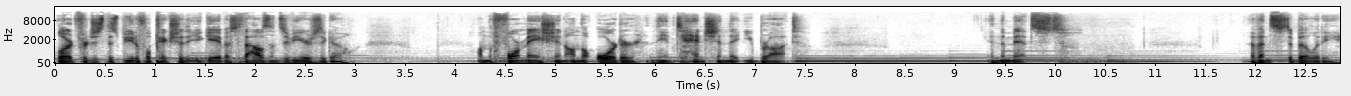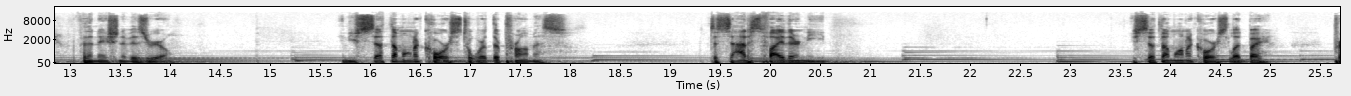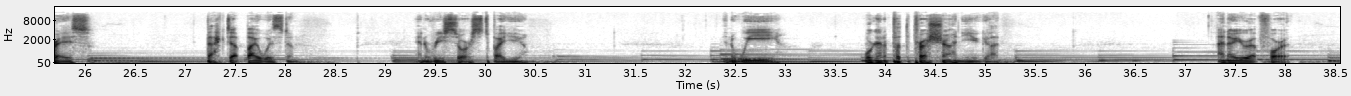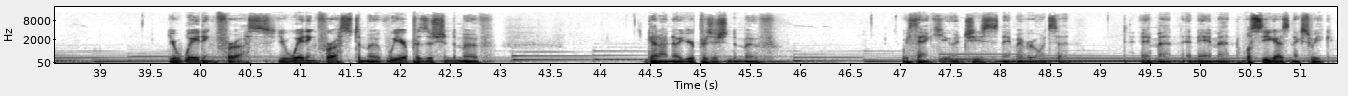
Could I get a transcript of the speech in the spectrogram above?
Lord, for just this beautiful picture that you gave us thousands of years ago on the formation, on the order, and the intention that you brought in the midst of instability for the nation of Israel. And you set them on a course toward their promise to satisfy their need. You set them on a course led by praise, backed up by wisdom, and resourced by you. And we we're going to put the pressure on you, God. I know you're up for it. You're waiting for us. You're waiting for us to move. We are positioned to move. God, I know you're positioned to move. We thank you. In Jesus' name, everyone said, Amen and amen. We'll see you guys next week.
